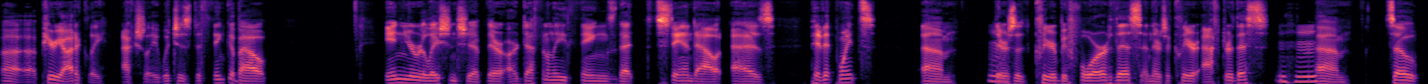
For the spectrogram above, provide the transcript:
uh, periodically, actually, which is to think about in your relationship. There are definitely things that stand out as pivot points. Um, Hmm. There's a clear before this, and there's a clear after this. Mhm. Um, so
